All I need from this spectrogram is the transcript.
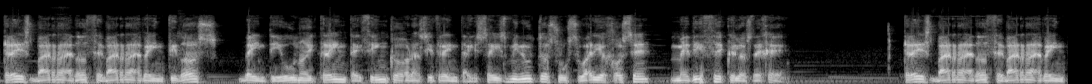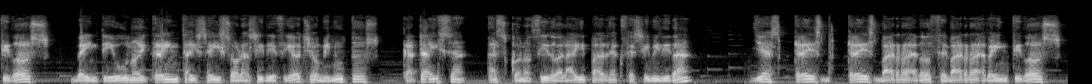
3 barra 12 barra 22, 21 y 35 horas y 36 minutos usuario José, me dice que los dejé. 3 barra 12 barra 22, 21 y 36 horas y 18 minutos, Kataisa, ¿has conocido al iPad de accesibilidad? Yes 3, 3 barra 12 barra 22,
